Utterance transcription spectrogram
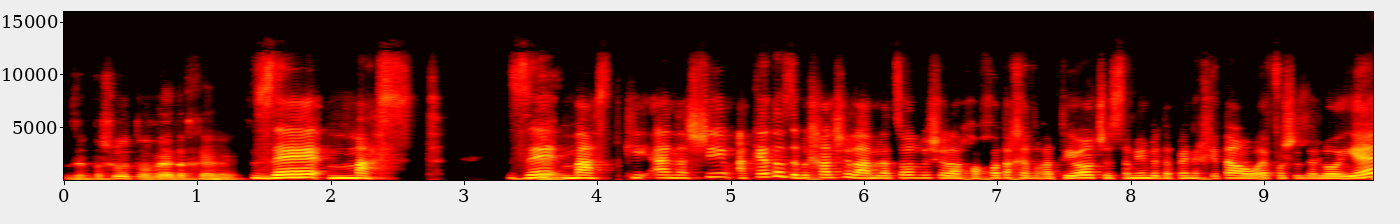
זה פשוט עובד אחרת. זה must. זה כן. must, כי אנשים, הקטע זה בכלל של ההמלצות ושל ההוכחות החברתיות ששמים בדפי נחיתה או איפה שזה לא יהיה.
